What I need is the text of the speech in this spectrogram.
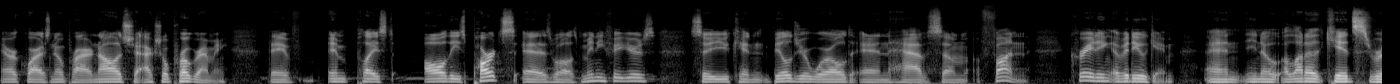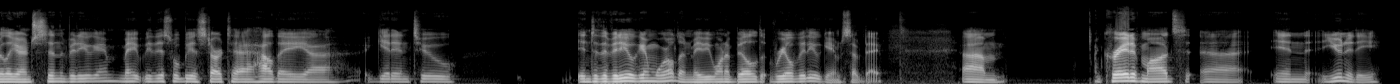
and requires no prior knowledge to actual programming. They've in placed all these parts as well as minifigures so you can build your world and have some fun creating a video game. And you know, a lot of kids really are interested in the video game. Maybe this will be a start to how they uh, get into into the video game world and maybe want to build real video games someday. Um, creative mods uh, in Unity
